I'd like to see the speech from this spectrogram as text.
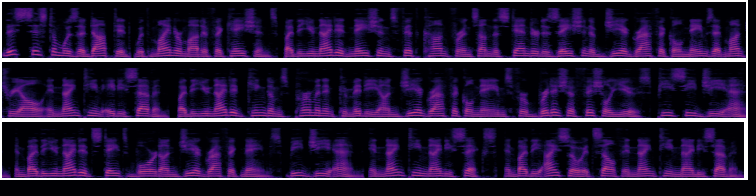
This system was adopted with minor modifications by the United Nations Fifth Conference on the Standardization of Geographical Names at Montreal in 1987, by the United Kingdom's Permanent Committee on Geographical Names for British Official Use and by the United States Board on Geographic Names in 1996, and by the ISO itself in 1997.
